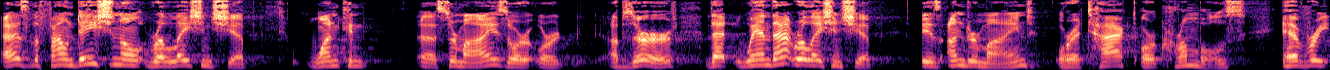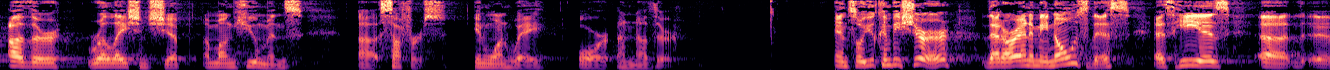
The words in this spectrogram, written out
As the foundational relationship, one can uh, surmise or, or observe that when that relationship is undermined or attacked or crumbles, every other relationship among humans uh, suffers in one way or another. And so you can be sure that our enemy knows this as he is, uh, uh,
